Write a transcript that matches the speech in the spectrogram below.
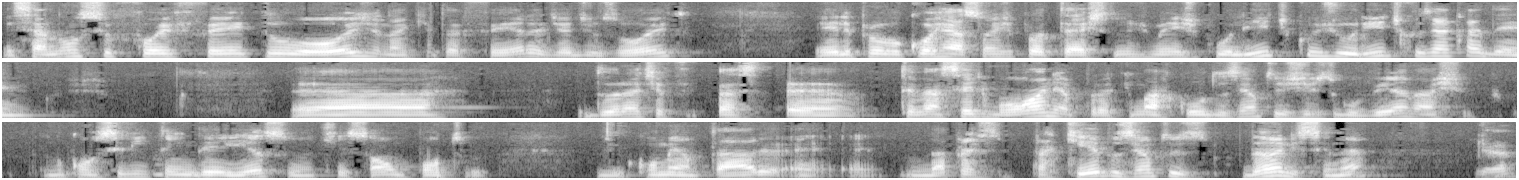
Esse anúncio foi feito hoje, na quinta-feira, dia 18. Ele provocou reações de protesto nos meios políticos, jurídicos e acadêmicos. É, durante a, é, teve uma cerimônia para que marcou 200 dias do governo. Acho, não consigo entender isso. Aqui só um ponto de comentário. É, é, não dá para que 200? Dane-se, né? É.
